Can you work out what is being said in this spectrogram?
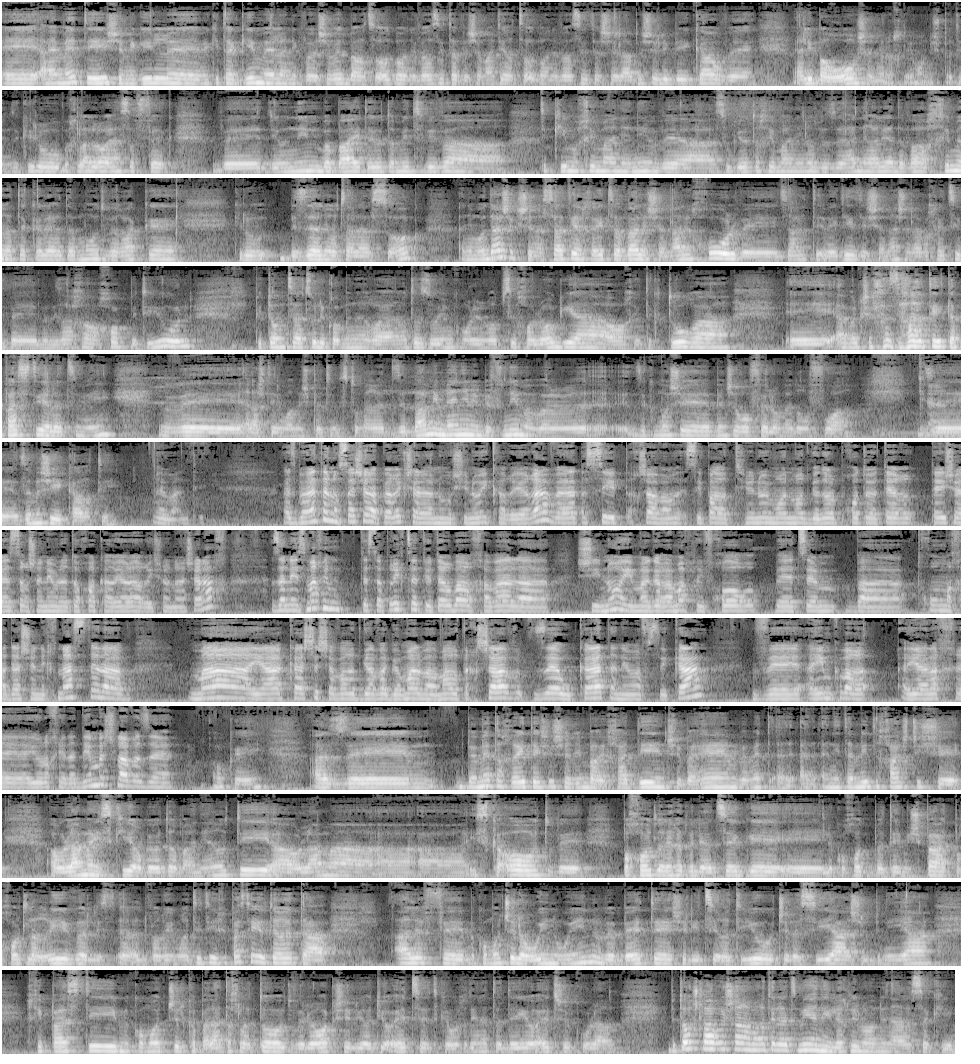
אה, האמת היא שמגיל, אה, מכיתה ג' אני כבר יושבת בהרצאות באוניברסיטה ושמעתי הרצאות באוניברסיטה של אבא שלי בעיקר, והיה לי ברור שאני הולכת ללמוד משפטים, זה כאילו בכלל לא היה ספק. ודיונים בבית היו תמיד סביב התיקים הכי מעניינים והסוגיות הכי מעניינות, וזה היה נראה לי הדבר הכי מרתק עלי אדמות, ורק אה, כאילו בזה אני רוצה לעסוק. אני מודה שכשנסעתי אחרי צבא לשנה לחו"ל, והייתי איזה שנה, שנה וחצי במזרח הרחוק בטיול, פתאום צצו לי כל מיני רעיונות הזויים, כמו ללמוד פסיכולוגיה או ארכיטקטורה, אה, אבל כשחזרתי התאפסתי על עצמי והלכתי ללמוד משפטים. זאת אומרת, זה בא ממני מבפנים, אבל זה כמו שבן של רופא לומד רפואה. כן. זה, זה מה שהכרתי. הבנתי. אז באמת הנושא של הפרק שלנו הוא שינוי קריירה, ואת עשית, עכשיו סיפרת, שינוי מאוד מאוד גדול, פחות או יותר 9-10 שנים לתוך הקריירה הראשונה שלך. אז אני אשמח אם תספרי קצת יותר בהרחבה על השינוי, מה גרם לך לבחור בעצם בתחום החדש שנכנסת אליו, מה היה הקש ששבר את גב הגמל ואמרת עכשיו, זהו קאט, אני מפסיקה, והאם כבר היה לך, היו לך ילדים בשלב הזה? אוקיי. Okay. אז אה, באמת אחרי תשע שנים בעריכת דין, שבהם באמת, אני, אני תמיד חשתי שהעולם העסקי הרבה יותר מעניין אותי, העולם העסקאות, ופחות ללכת ולייצג אה, לקוחות בבתי משפט, פחות לריב על, על דברים. רציתי, חיפשתי יותר את ה... א', אה, מקומות של הווין ווין, וב', של יצירתיות, של עשייה, של בנייה. חיפשתי מקומות של קבלת החלטות, ולא רק של להיות יועצת, כעורך דין אתה די יועץ של כולם. בתור שלב ראשון אמרתי לעצמי, אני אלך ללמוד מנהל עסקים.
